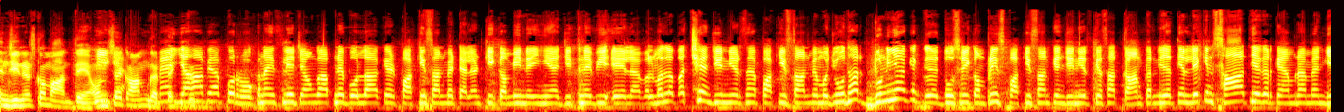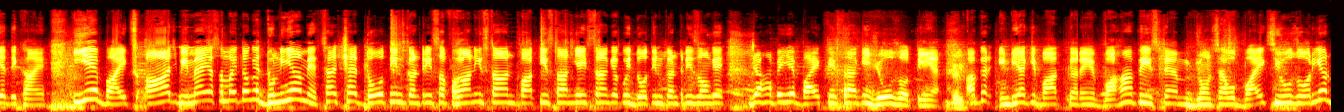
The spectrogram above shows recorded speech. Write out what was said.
इंजीनियर्स को मानते हैं उनसे काम करते हैं। यहाँ पे आपको रोकना इसलिए चाहूँगा आपने बोला कि पाकिस्तान में टैलेंट की कमी नहीं है जितने भी ए लेवल मतलब अच्छे इंजीनियर्स हैं पाकिस्तान में मौजूद हर दुनिया के दूसरी कंपनीज़ पाकिस्तान के इंजीनियर के साथ काम करनी जाती हैं लेकिन साथ ही अगर कैमरामैन ये दिखाएँ ये बाइक्स आज भी मैं ये समझता हूँ कि दुनिया में शायद दो तीन कंट्रीज़ अफ़गानिस्तान पाकिस्तान या इस तरह के कोई दो तीन कंट्रीज़ होंगे जहाँ पे ये बाइक इस तरह की यूज़ होती हैं। अगर इंडिया की बात करें वहाँ पे इस टाइम जो सा वो बाइक्स यूज़ हो रही है और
